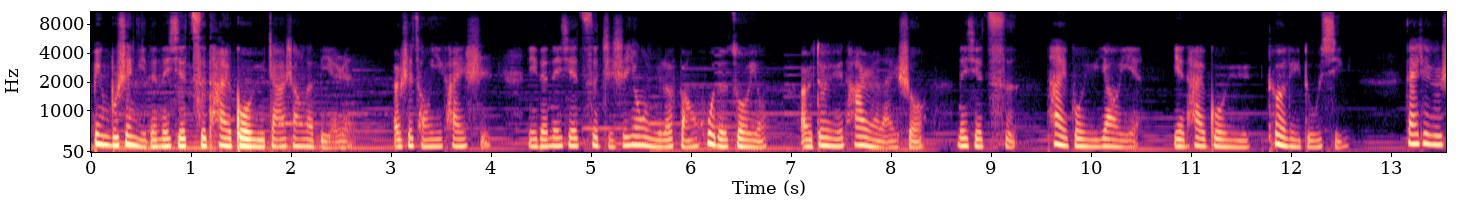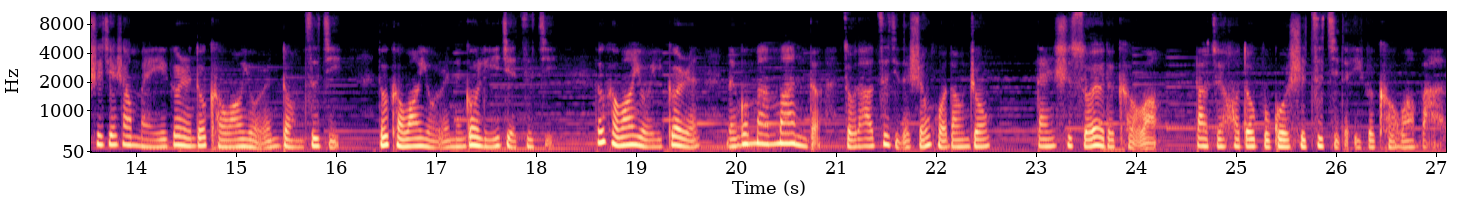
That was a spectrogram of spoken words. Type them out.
并不是你的那些刺太过于扎伤了别人，而是从一开始。你的那些刺只是用于了防护的作用，而对于他人来说，那些刺太过于耀眼，也太过于特立独行。在这个世界上，每一个人都渴望有人懂自己，都渴望有人能够理解自己，都渴望有一个人能够慢慢的走到自己的生活当中。但是，所有的渴望到最后都不过是自己的一个渴望罢了。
